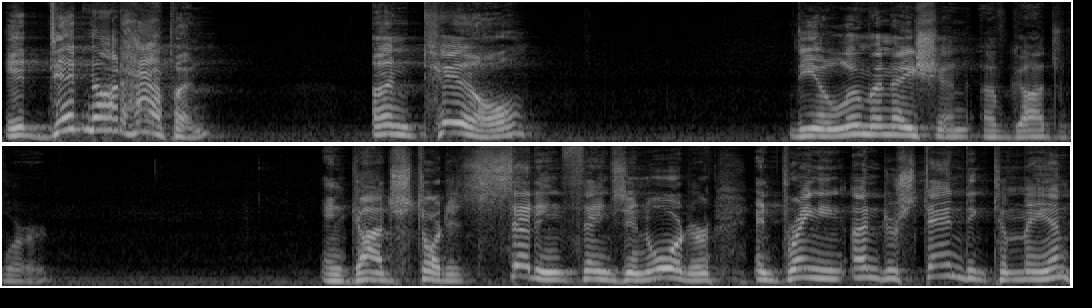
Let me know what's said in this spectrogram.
It did not happen until the illumination of God's Word. And God started setting things in order and bringing understanding to man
